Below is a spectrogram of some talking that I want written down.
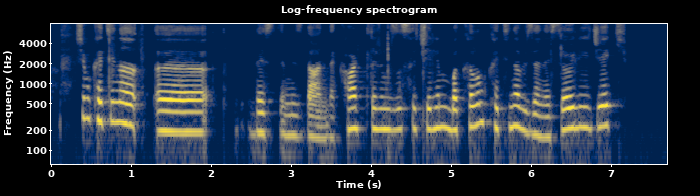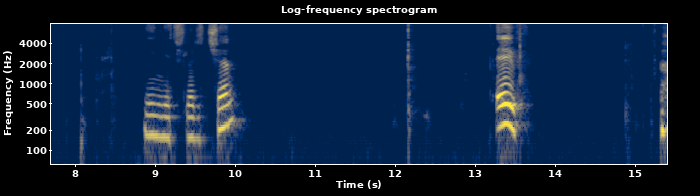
Şimdi Katina e, destemizden de kartlarımızı seçelim. Bakalım Katina bize ne söyleyecek? Yengeçler için. Ev.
